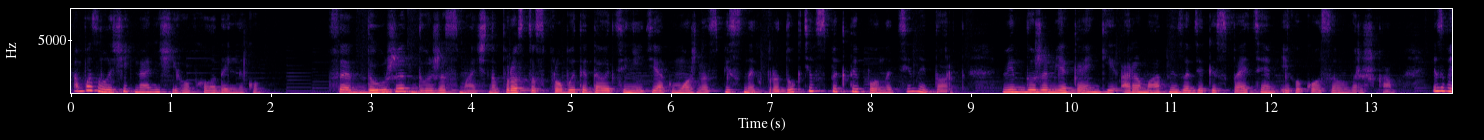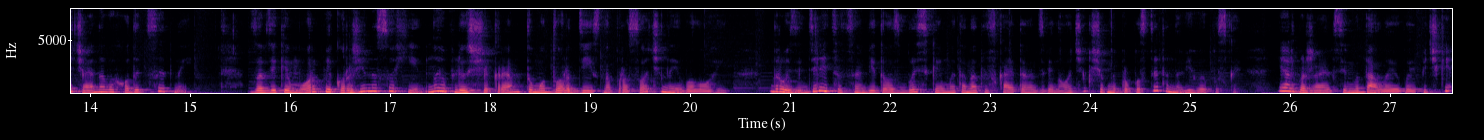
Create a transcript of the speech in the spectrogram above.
або залишіть на ніч його в холодильнику. Це дуже-дуже смачно. Просто спробуйте та оцініть, як можна з пісних продуктів спекти повноцінний торт. Він дуже м'якенький, ароматний завдяки спеціям і кокосовим вершкам. І, звичайно, виходить ситний. Завдяки моркві коржі не сухі, ну і плюс ще крем, тому торт дійсно просочений і вологий. Друзі, діліться цим відео з близькими та натискайте на дзвіночок, щоб не пропустити нові випуски. Я ж бажаю всім вдалої випічки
